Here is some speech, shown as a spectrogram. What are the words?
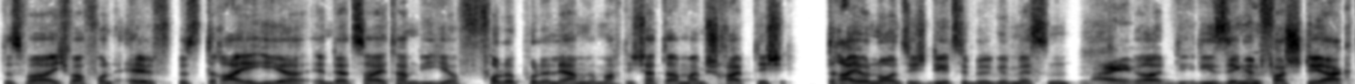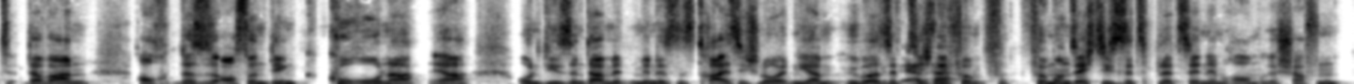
Das war, ich war von elf bis drei hier. In der Zeit haben die hier volle Pulle Lärm gemacht. Ich hatte an meinem Schreibtisch 93 Dezibel gemessen. Nein. Ja, die, die singen verstärkt. Da waren auch, das ist auch so ein Ding, Corona, ja. Und die sind da mit mindestens 30 Leuten. Die haben über 70, nee, 65 Sitzplätze in dem Raum geschaffen.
